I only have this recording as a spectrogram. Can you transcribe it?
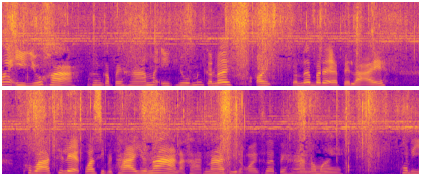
มาอีกอยู่ค่ะ เพิ่งก็ไปหามาอีกอยู่มันก็เลยอ้อยก็เลยบ่ได้เอาไปหลายเพราะว่าที่แรกว่าสิไปทายอยู่หน้านะคะหน้าที่น้องอ้อยเคยไปหาเอาใหม่พอดี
